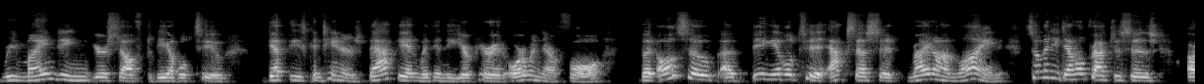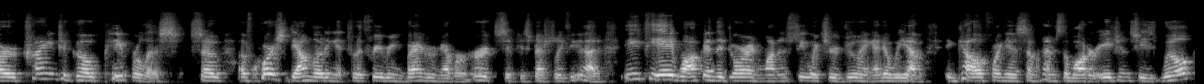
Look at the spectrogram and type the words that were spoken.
reminding yourself to be able to get these containers back in within the year period or when they're full, but also uh, being able to access it right online. So many dental practices are trying to go paperless. So, of course, downloading it to a three ring binder never hurts, if especially if you had EPA walk in the door and want to see what you're doing. I know we have in California, sometimes the water agencies will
